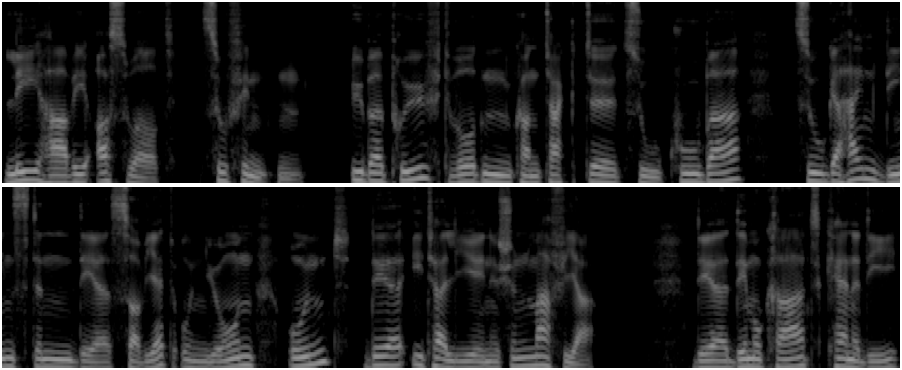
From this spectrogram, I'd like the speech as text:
Lee Harvey Oswald zu finden. Überprüft wurden Kontakte zu Kuba, zu Geheimdiensten der Sowjetunion und der italienischen Mafia. Der Demokrat Kennedy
